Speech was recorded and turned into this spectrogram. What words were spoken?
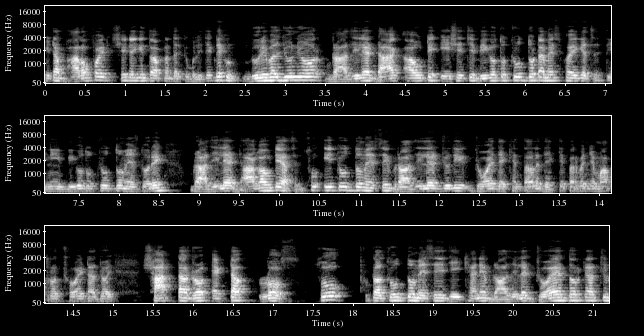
এটা ভালো পয়েন্ট সেটাই কিন্তু আপনাদেরকে বলি। দেখুন ডুরিবাল জুনিয়র ব্রাজিলের ডাক আউটে এসেছে বিগত চোদ্দটা ম্যাচ হয়ে গেছে। তিনি বিগত চোদ্দ ম্যাচ ধরে ব্রাজিলের ডাগ আউটে আছেন। সো এই চোদ্দ ম্যাচে ব্রাজিলের যদি জয় দেখেন, তাহলে দেখতে পারবেন যে মাত্র ছয়টা জয়, সাতটা ড্র একটা লস সো টোটাল চোদ্দ ম্যাচে যেখানে ব্রাজিলের জয়ের দরকার ছিল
